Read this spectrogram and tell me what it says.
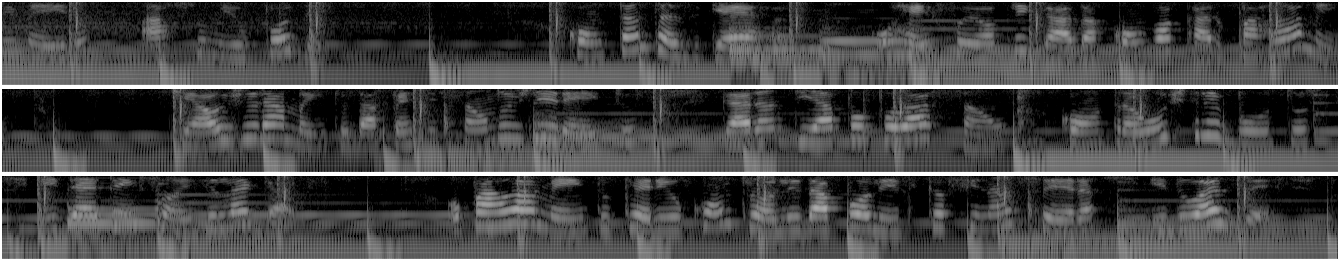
I, assumiu o poder. Com tantas guerras, o rei foi obrigado a convocar o parlamento, que, ao juramento da perdição dos direitos, garantia a população contra os tributos e detenções ilegais. O parlamento queria o controle da política financeira e do exército.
